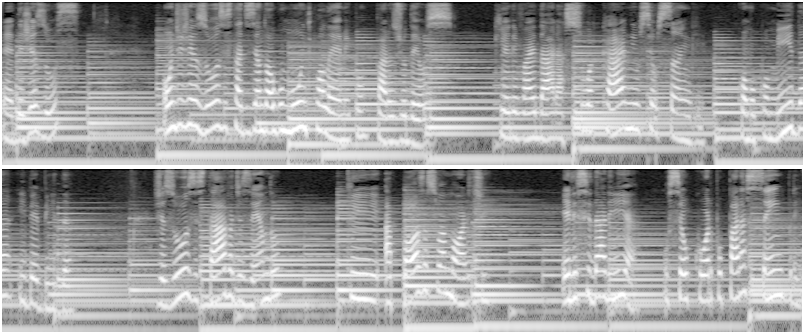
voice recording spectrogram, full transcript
é, de Jesus, onde Jesus está dizendo algo muito polêmico para os judeus, que ele vai dar a sua carne e o seu sangue como comida e bebida. Jesus estava dizendo que após a sua morte, ele se daria o seu corpo para sempre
